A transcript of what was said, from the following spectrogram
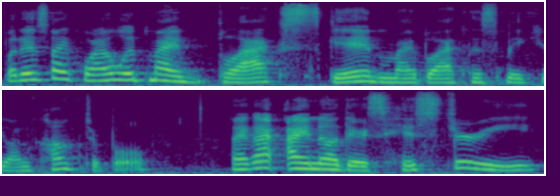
But it's like, why would my black skin, my blackness make you uncomfortable? Like I, I know there's history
